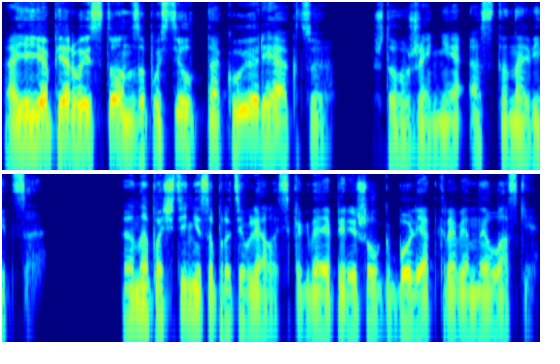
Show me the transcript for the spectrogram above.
а ее первый стон запустил такую реакцию, что уже не остановиться. Она почти не сопротивлялась, когда я перешел к более откровенной ласке.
